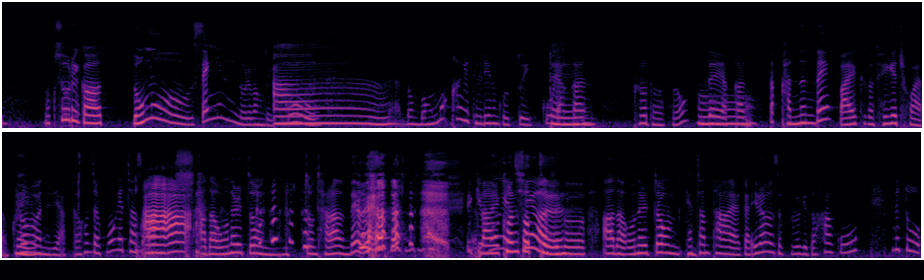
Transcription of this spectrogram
목소리가 너무 쌩인 노래방도 있고 아. 너무 먹먹하게 들리는 곳도 있고 네. 약간 그러더라고요. 근데 어. 약간 딱 갔는데 마이크가 되게 좋아요. 그러면 이제 약간 혼자 뽕에 차서 아, 아, 아. 나 오늘 좀 좀 잘하는데 왜 약간 이렇게 나의 뽕에 콘서트. 취해가지고 아 나 오늘 좀 괜찮다 약간 이러면서 부르기도 하고 근데 또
